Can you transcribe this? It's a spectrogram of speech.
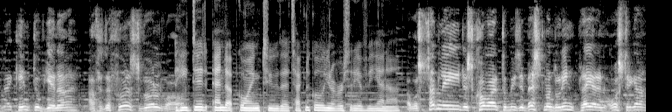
When I came to Vienna after the First World War, He did end up going to the Technical University of Vienna. I was suddenly discovered to be the best mandolin player in Austria,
